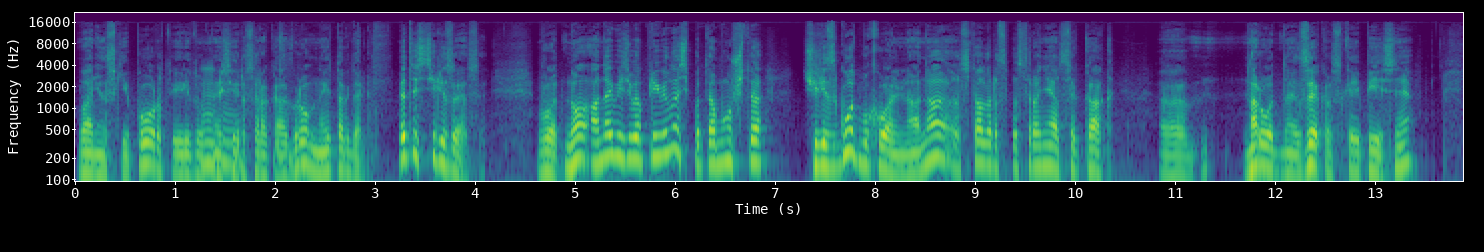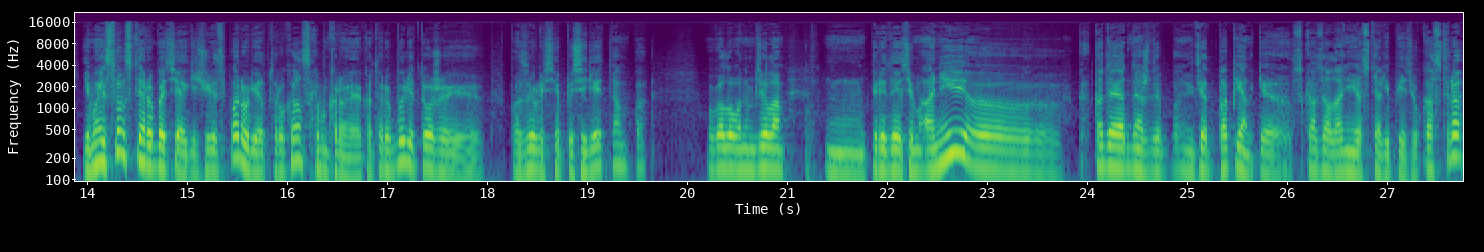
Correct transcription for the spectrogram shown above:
«Ванинский порт» и «Редут на север 40 огромный» и так далее. Это стилизация. Вот. Но она, видимо, привелась, потому что через год буквально она стала распространяться как э, народная зэковская песня, и мои собственные работяги через пару лет в Турканском крае, которые были тоже, э, позволили себе посидеть там по уголовным делам перед этим, они, э, когда я однажды где-то по пьянке сказал, они стали петь у костра,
